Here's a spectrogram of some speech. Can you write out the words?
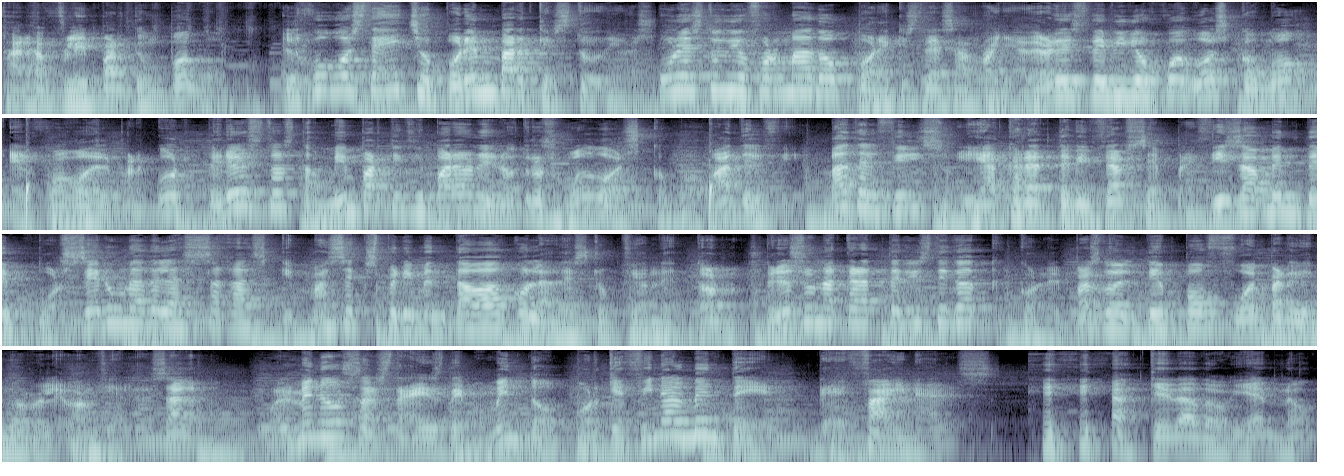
para fliparte un poco. El juego está hecho por Embark Studios, un estudio formado por ex desarrolladores de videojuegos como el juego del parkour, pero estos también participaron en otros juegos como Battlefield. Battlefield solía caracterizarse precisamente por ser una de las sagas que más experimentaba con la destrucción de entornos pero es una característica que con el paso del tiempo fue perdiendo relevancia en la saga. O al menos hasta este momento, porque finalmente, The Finals. ha quedado bien, ¿no?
